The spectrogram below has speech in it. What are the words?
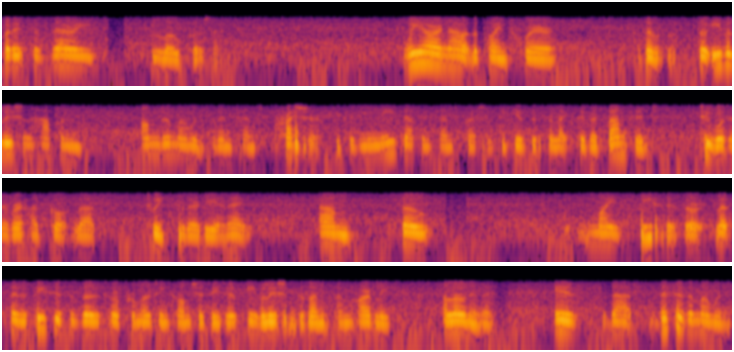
But it's a very slow process. We are now at the point where, so so evolution happens under moments of intense pressure because you need that intense pressure to give the selective advantage to whatever has got that tweak to their DNA. Um, so, my thesis, or let's say the thesis of those who are promoting conscious evolution, because I'm, I'm hardly alone in this, is that this is a moment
